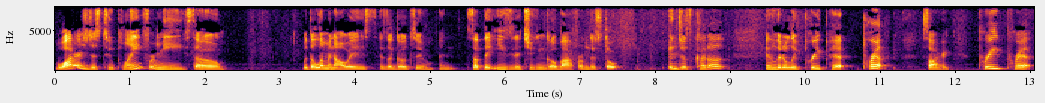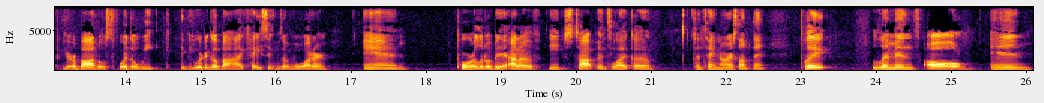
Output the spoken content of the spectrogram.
water is just too plain for me. So, with the lemon always is a go to and something easy that you can go buy from the store and just cut up and literally pre prep, sorry, pre prep your bottles for the week. If you were to go buy casings of water and pour a little bit out of each top into like a container or something, put lemons all in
